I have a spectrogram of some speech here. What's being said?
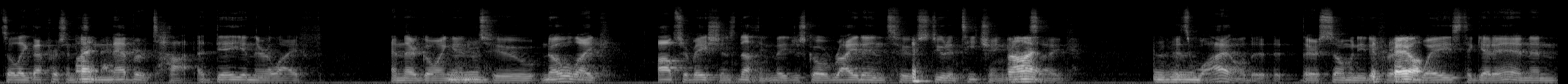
so, like that person has never taught a day in their life, and they're going mm-hmm. into no like observations, nothing. They just go right into student teaching. Right. It's like Mm-hmm. It's wild. It, it, there's so many different ways to get in, and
